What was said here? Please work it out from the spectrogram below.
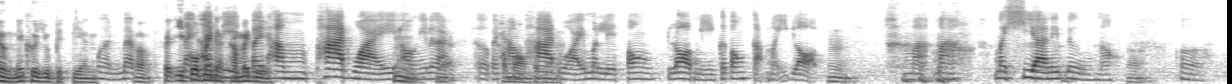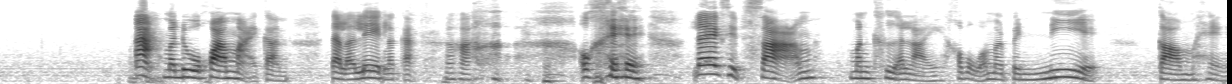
หนึ่งนี่คืออยู่บิดเบียนเหมือนแบบเออเป็นอีโก้ไม่ได้ในอทำไม่ไปดีทำพลาดไว้อืมเอางี้เลยกันเนี่ยเออไปเขาทำมองพลาดแบบนั้นไว้มันเลยต้องรอบนี้ก็ต้องกลับมาอีกรอบอื มมามามาเคลียร์นิดนึงเนาะอ่าเอออะมาดูความหมายกัน แต่ละเลขแล้วกันนะคะ โอเค เลขสิบสามมันคืออะไร เขาบอกว่ามันเป็นหนี้กรรมแห่ง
